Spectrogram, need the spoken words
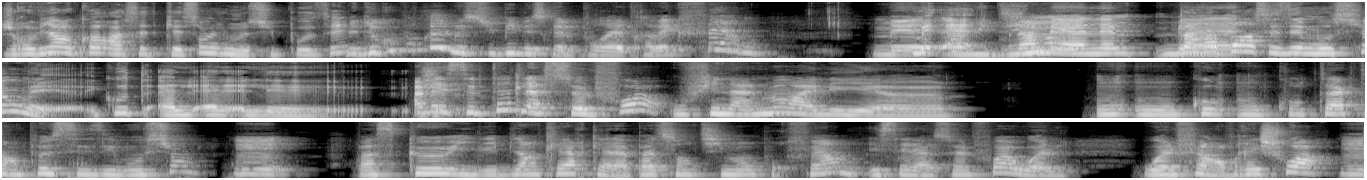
je reviens encore à cette question que je me suis posée. Mais du coup, pourquoi elle le subit? Parce qu'elle pourrait être avec Fern. Mais, Mais elle, elle- lui dit Non, mais elle aime. Par mais- rapport à ses émotions, mais écoute, elle, elle, elle est. Ah, je- mais c'est peut-être la seule fois où finalement elle est. euh, on, on, co- on contacte un peu ses émotions. Hmm. Parce que il est bien clair qu'elle a pas de sentiment pour Fern, et c'est la seule fois où elle, où elle fait un vrai choix. Mm.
